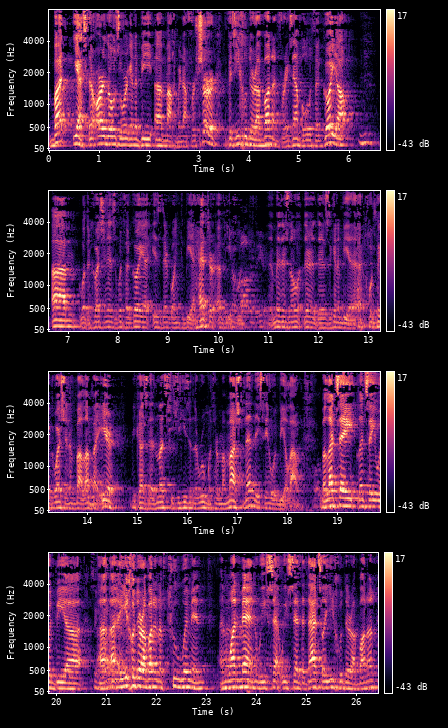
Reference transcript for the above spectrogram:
But yes, there are those who are going to be uh, machmer. Now for sure, if it's yichud derabanan, for example, with a goya. Um, well, the question is, with a goya, is there going to be a heter of yichud? I mean, there's no, there, there's going to be a, a big question of bala ba'ir because unless he's in the room with her mamash, then they say it would be allowed. But let's say, let's say it would be a, a, a yichud rabbanan of two women and one man. We said we said that that's a yichud rabbanan,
